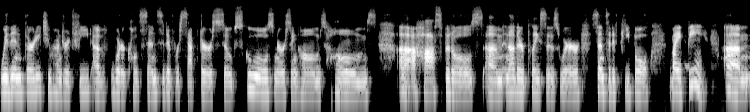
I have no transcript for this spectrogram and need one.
within 3,200 feet of what are called sensitive receptors. So, schools, nursing homes, homes, uh, hospitals hospitals um, and other places where sensitive people might be. Um,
